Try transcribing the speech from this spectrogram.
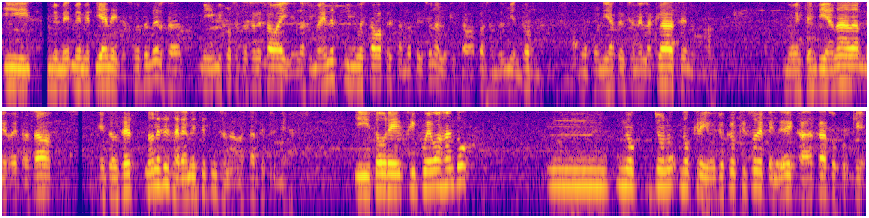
y me, me, me metía en ellas, ¿me entiendes? O sea, mi, mi concentración estaba ahí, en las imágenes y no estaba prestando atención a lo que estaba pasando en mi entorno no ponía atención en la clase, no, no entendía nada, me retrasaba. Entonces, no necesariamente funcionaba estar de primeras. Y sobre si fue bajando, mmm, no, yo no, no, creo. Yo creo que eso depende de cada caso porque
